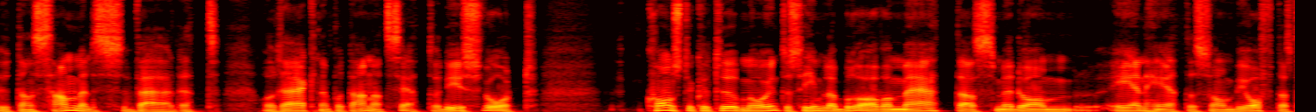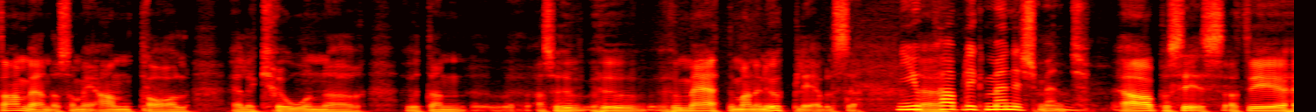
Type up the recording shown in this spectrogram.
utan samhällsvärdet och räkna på ett annat sätt. Och det är svårt konst och kultur mår inte så himla bra av att mätas med de enheter som vi oftast använder som är antal eller kronor. Utan, alltså hur, hur, hur mäter man en upplevelse? New uh, public management. Ja, precis. Att det, är,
